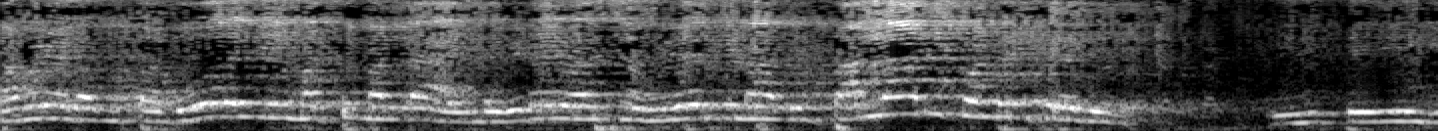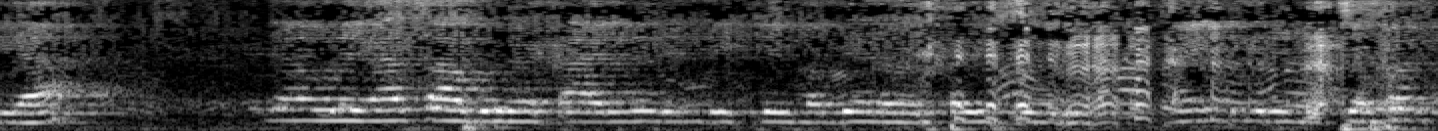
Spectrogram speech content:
தமிழகம் போதையில் மட்டுமல்ல இந்த விலைவாசி உயர்வினால் தள்ளாடி கொண்டிருக்கிறது. இது தெரியலையா எவ்வளையா சாப்பிடுவேன் காலையில ரெண்டு இட்லி மத்தியானம் ஒரு தயிர் சோறு, நைட்டுக்கு ரெண்டு சப்பாத்தி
